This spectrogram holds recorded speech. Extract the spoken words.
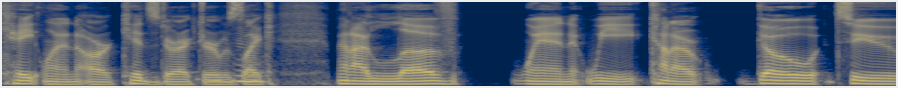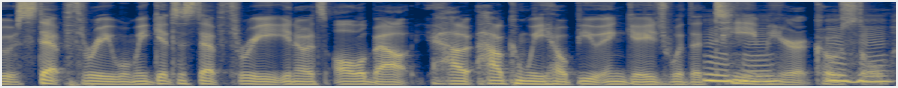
caitlin our kids director was Mhm. like man i love when we kind of go to step three when we get to step three you know it's all about how, how can we help you engage with a team Mhm. here at coastal Mhm.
